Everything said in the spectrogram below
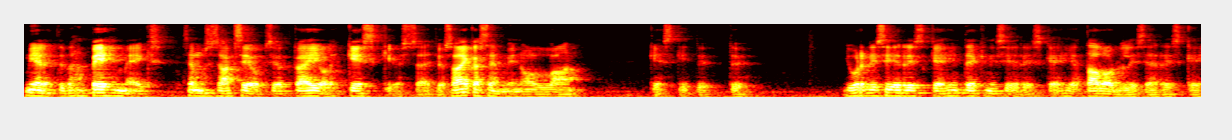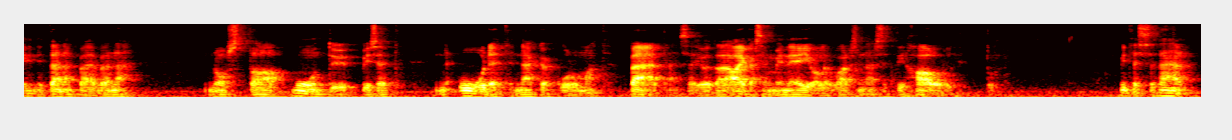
mielletty vähän pehmeiksi semmoisissa asioiksi, jotka ei ole keskiössä. Et jos aikaisemmin ollaan keskitytty juridisiin riskeihin, teknisiin riskeihin ja taloudellisiin riskeihin, niin tänä päivänä nostaa muun tyyppiset uudet näkökulmat päätänsä, joita aikaisemmin ei ole varsinaisesti hallittu. Miten se tähän?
